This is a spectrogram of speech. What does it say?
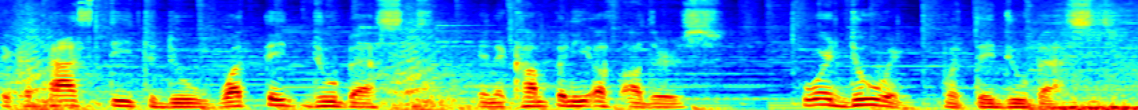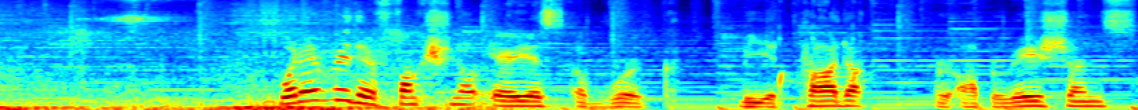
the capacity to do what they do best in a company of others who are doing what they do best. Whatever their functional areas of work, be it product or operations,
